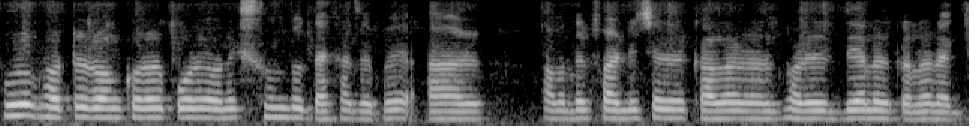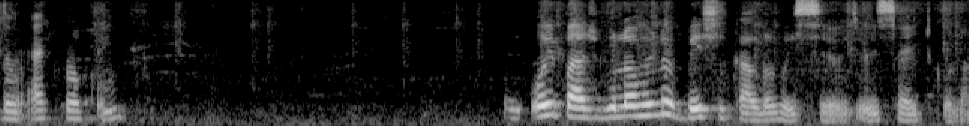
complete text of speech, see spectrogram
পুরো ঘরটা রং করার পরে অনেক সুন্দর দেখা যাবে। আর আমাদের ফার্নিচারের কালার আর ঘরের দেয়ালের কালার একদম একরকম। ওই পাশগুলো হইল বেশি কালো হয়েছে, ওই যে ওই সাইডগুলো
